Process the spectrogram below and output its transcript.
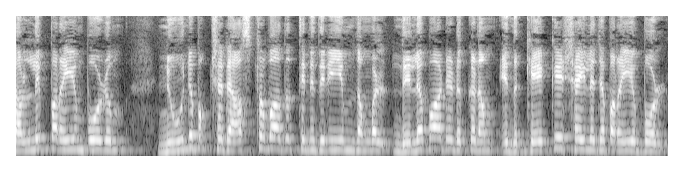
തള്ളിപ്പറയുമ്പോഴും ന്യൂനപക്ഷ രാഷ്ട്രവാദത്തിനെതിരെയും നമ്മൾ നിലപാടെടുക്കണം എന്ന് കെ കെ ശൈലജ പറയുമ്പോൾ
